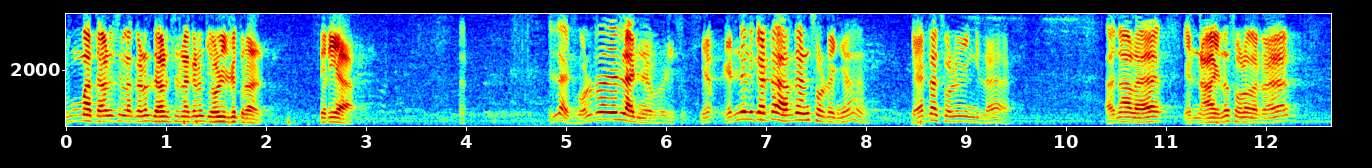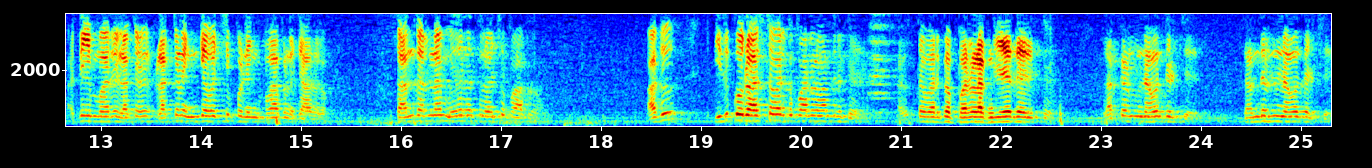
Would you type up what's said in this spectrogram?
சும்மா தனுசு லக்கணம் தனுசு லக்கணம் சொல்லிட்டு இருக்கிறாரு சரியா? இல்லை சொல்கிறதே இல்லை. என்னன்னு கேட்டால் அதுதானே சொல்கிறீங்க கேட்டால் சொல்லுவீங்களா அதனால் என் நான் என்ன சொல்ல வர்றேன்? அதே மாதிரி லக்க லக்கணம் இங்கே வச்சு இப்போ நீங்கள் பார்க்கணும் ஜாதகம். சந்திரனை மிதனத்தில் வச்சு பார்க்கணும். அது இதுக்கு ஒரு அஷ்டவர்க்க பரல் வந்திருக்கு. அஷ்டவர்க்க பரல் அங்கேயே தான் இருக்குது லக்கணம் நவந்துருச்சு. சந்திரன் நவந்துருச்சு.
